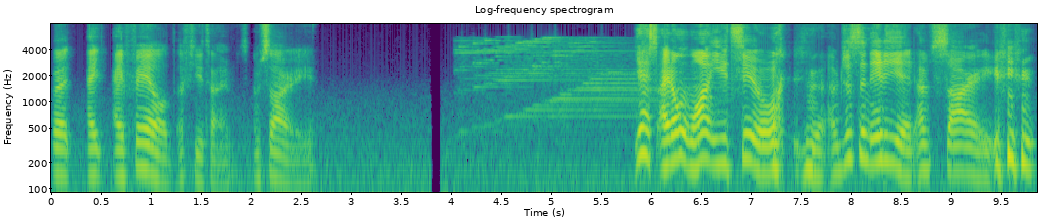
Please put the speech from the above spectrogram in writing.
But I, I failed a few times. I'm sorry. Yes, I don't want you to. I'm just an idiot. I'm sorry.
